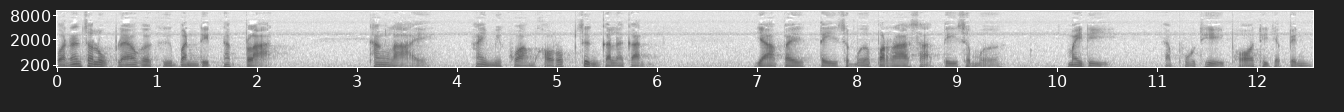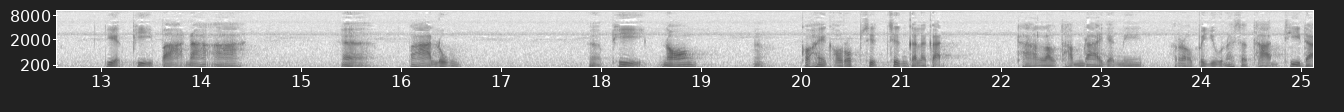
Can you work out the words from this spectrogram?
วันนั้นสรุปแล้วก็คือบัณฑิตนักปราชญ์ทั้งหลายให้มีความเคารพซึ่งกันและกัน อย่าไปตีเสมอปราศตีเสมอไม่ดีแต่ผู้ที่พอที่จะเป็นเรียกพี่ป้าน้าอาป้าลุงพี่น้องก็ให้เคารพสิทธิ์ซึ่งกันและกัน ถ้าเราทำได้อย่างนี้ เราไปอยู่นสถานที่ใด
